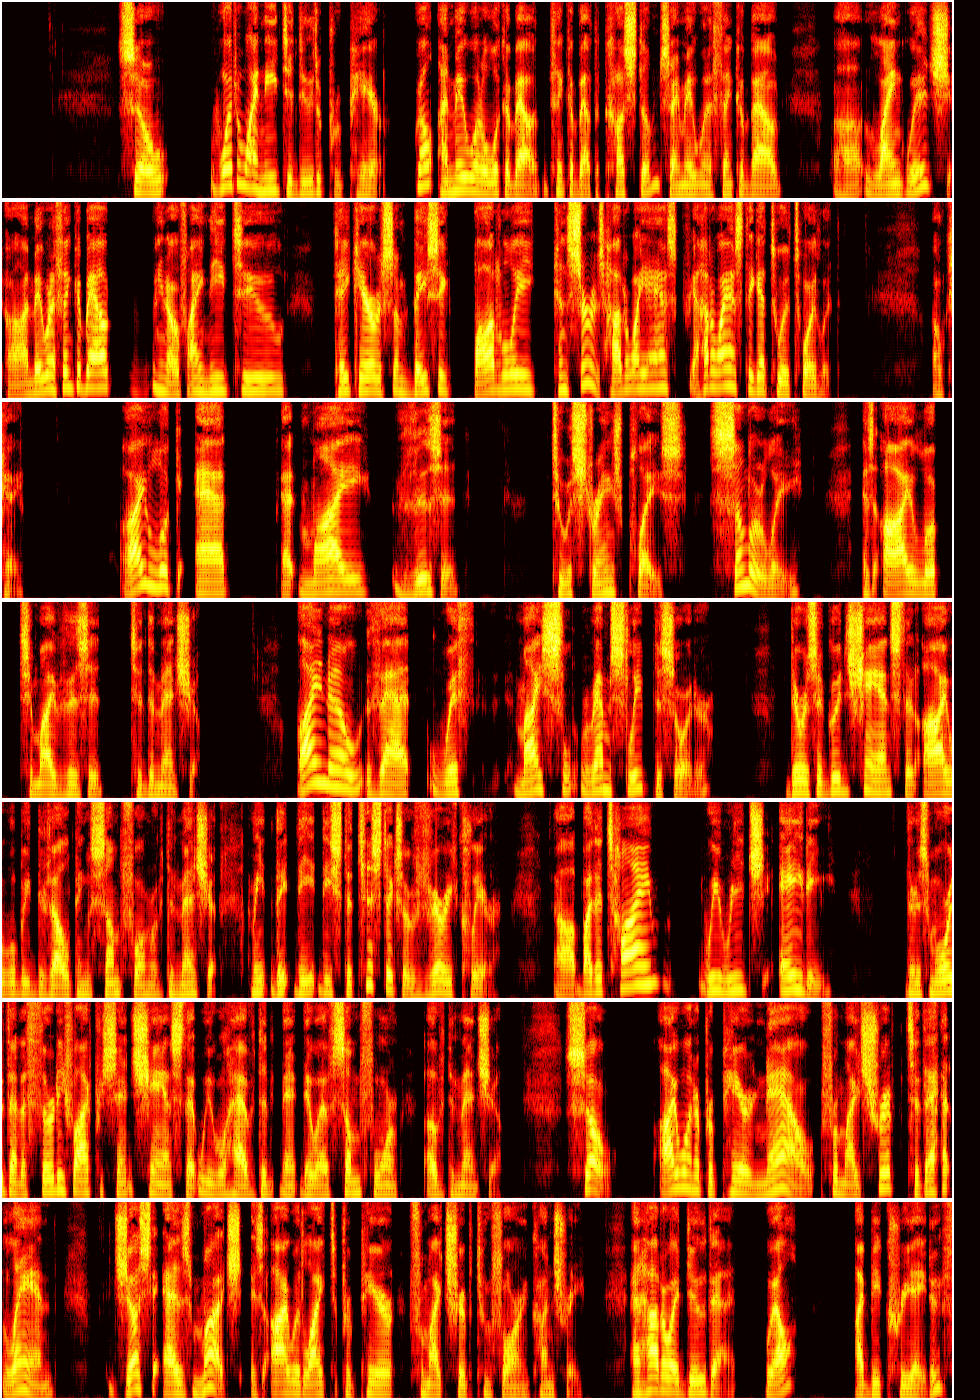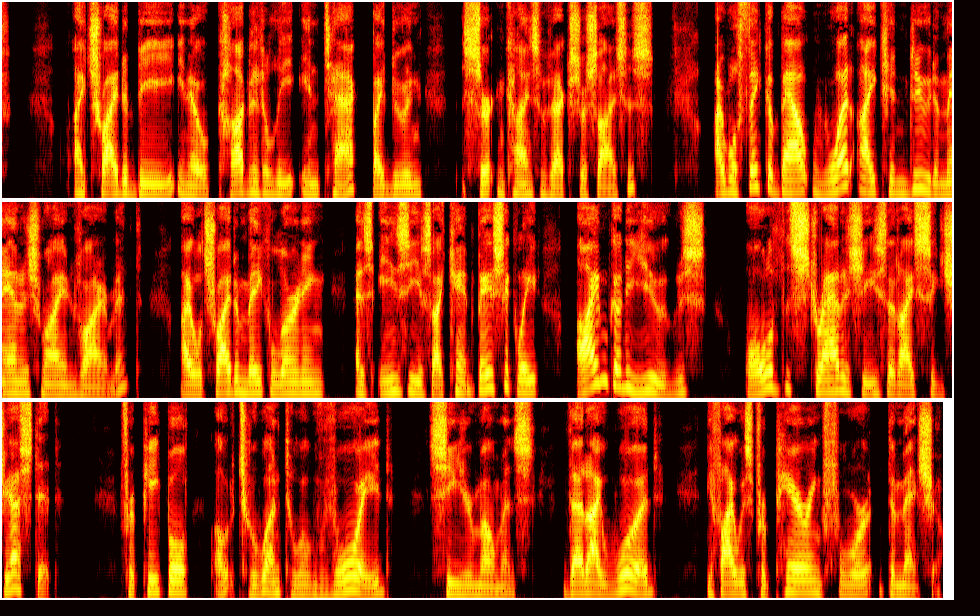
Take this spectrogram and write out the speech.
So, what do I need to do to prepare? Well, I may want to look about, think about the customs. I may want to think about uh, language. Uh, I may want to think about, you know, if I need to take care of some basic bodily concerns. How do I ask? How do I ask to get to a toilet? Okay, I look at at my visit to a strange place, similarly as I look to my visit to dementia. I know that with my REM sleep disorder, there is a good chance that I will be developing some form of dementia. I mean, the, the, the statistics are very clear. Uh, by the time we reach 80, there's more than a 35% chance that we will have de- that will have some form of dementia. So I want to prepare now for my trip to that land just as much as I would like to prepare for my trip to a foreign country. And how do I do that? Well, I be creative. I try to be, you know, cognitively intact by doing certain kinds of exercises. I will think about what I can do to manage my environment. I will try to make learning as easy as I can. Basically, I'm going to use all of the strategies that I suggested for people uh, to want to avoid senior moments that I would if I was preparing for dementia.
